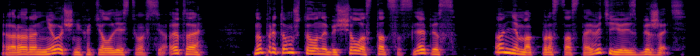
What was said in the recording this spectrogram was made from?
Роран не очень хотел лезть во всё это, но при том, что он обещал остаться с Лепис, он не мог просто оставить её и сбежать.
